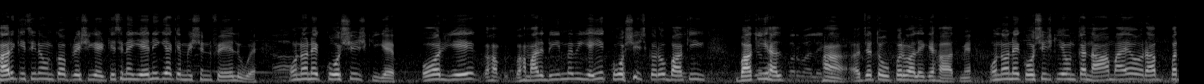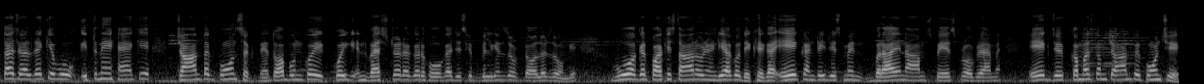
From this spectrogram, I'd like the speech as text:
हर किसी ने उनको अप्रिशिएट किसी ने ये नहीं किया कि मिशन फेल हुआ है। उन्होंने कोशिश की है और ये हम, हमारे दिन में भी यही कोशिश करो बाकी बाकी हेल्प हाँ अजय तो ऊपर वाले के हाथ में। उन्होंने कोशिश की उनका नाम आया और अब पता चल रहा है कि वो इतने हैं कि चाँद तक पहुँच सकते हैं। तो अब उनको कोई इन्वेस्टर अगर होगा जिसके बिलियंस ऑफ़ डॉलर्स होंगे वो अगर पाकिस्तान और इंडिया को देखेगा एक कंट्री जिसमें बरए नाम स्पेस प्रोग्राम है एक जो कम अज़ कम चाँद पे पहुँचे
